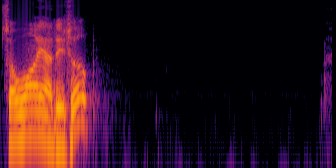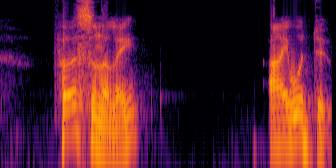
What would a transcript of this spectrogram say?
So why add it up? Personally, I would do.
